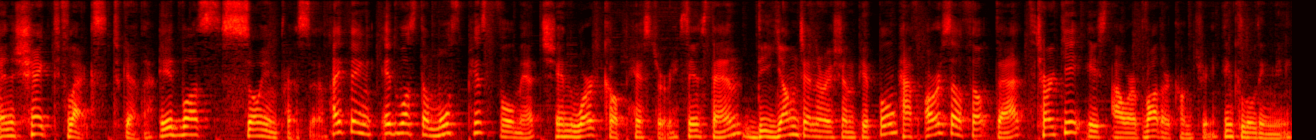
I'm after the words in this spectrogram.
and shaked flags together. It was so impressive. I think it was the most peaceful match in World Cup history. Since then, the young generation people have also thought that Turkey is our brother country, including me.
